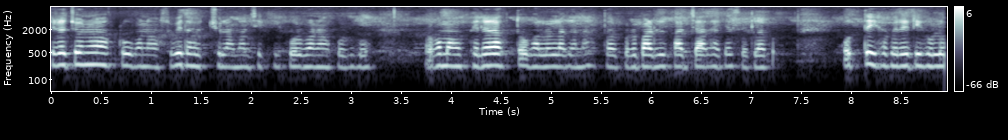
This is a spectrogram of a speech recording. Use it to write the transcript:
সেটার জন্য একটু মানে অসুবিধা হচ্ছিল আমার যে কী করব না করব। ওরকম আমার ফেলে রাখতেও ভালো লাগে না। তারপরে বাড়ির কাজ যা থাকে সেগুলো করতেই হবে। রেডি হলো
